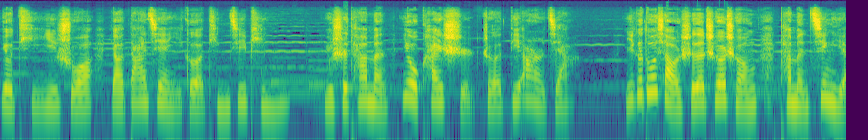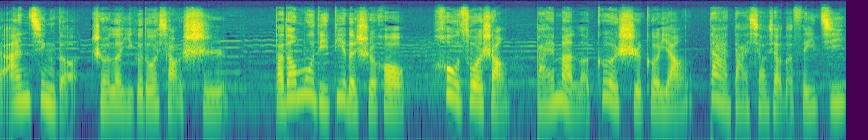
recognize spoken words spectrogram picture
又提议说要搭建一个停机坪，于是他们又开始折第二架。一个多小时的车程，他们竟也安静地折了一个多小时。达到目的地的时候，后座上摆满了各式各样、大大小小的飞机。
